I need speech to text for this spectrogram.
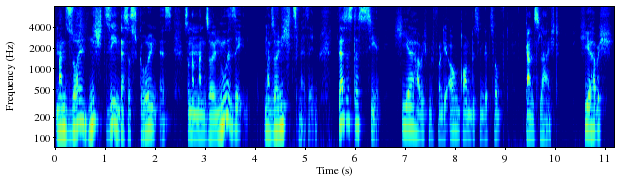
Man soll nicht sehen, dass es grün ist, sondern man soll nur sehen, man soll nichts mehr sehen. Das ist das Ziel. Hier habe ich mir von die Augenbrauen ein bisschen gezupft, ganz leicht. Hier habe ich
